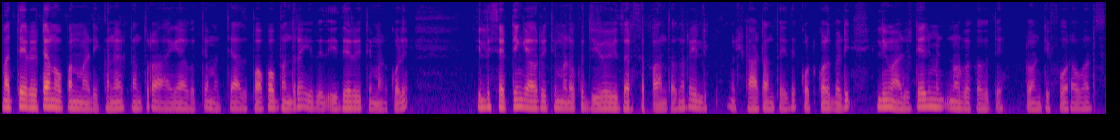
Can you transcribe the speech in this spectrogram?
ಮತ್ತೆ ರಿಟರ್ನ್ ಓಪನ್ ಮಾಡಿ. ಕನೆಕ್ಟ್ ಅಂತೂ ಹಾಗೆ ಆಗುತ್ತೆ. ಮತ್ತು ಅದು ಪಾಪಪ್ ಬಂದರೆ ಇದು, ಇದೇ ರೀತಿ ಮಾಡ್ಕೊಳ್ಳಿ. ಇಲ್ಲಿ ಸೆಟ್ಟಿಂಗ್ ಯಾವ ರೀತಿ ಮಾಡೋಕೆ ಜಿಯೋ ಯೂಸರ್ಸಪ್ಪ ಅಂತಂದರೆ ಇಲ್ಲಿ ಸ್ಟಾರ್ಟ್ ಅಂತ ಇದೆ. ಕೊಟ್ಕೊಳ್ಬೇಡಿ. ಇಲ್ಲಿ ನೀವು ಅಡ್ವರ್ಟೈಸ್ಮೆಂಟ್ ನೋಡಬೇಕಾಗುತ್ತೆ. ಟ್ವೆಂಟಿ ಫೋರ್ ಅವರ್ಸ್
